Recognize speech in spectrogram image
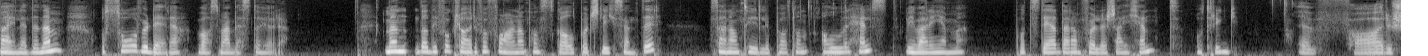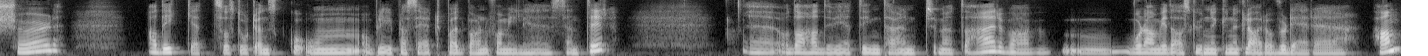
veilede dem, og så vurdere hva som er best å gjøre. Men da de forklarer for faren at han skal på et slikt senter, så er han tydelig på at han aller helst vil være hjemme, på et sted der han føler seg kjent og trygg. Eh, far sjøl hadde ikke et så stort ønske om å bli plassert på et barne- og familiesenter. Eh, og da hadde vi et internt møte her, hva, hvordan vi da skulle kunne klare å vurdere han.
